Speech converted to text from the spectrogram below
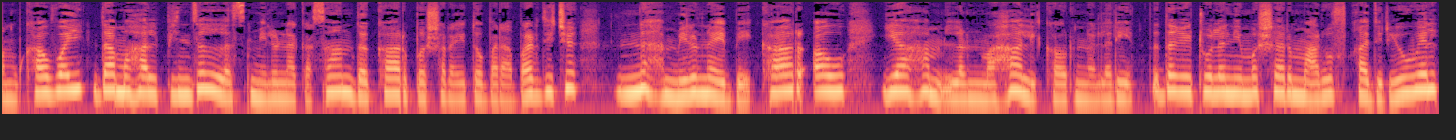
امکا وایي دا مهال پنځلس میلیونه کسان د کار په شرایطو برابر دي چې نه میلیونه یې بیکار او یا هم لنډمهالي کارونه لري د دغې ټولنې مشر معروف قادري وویل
